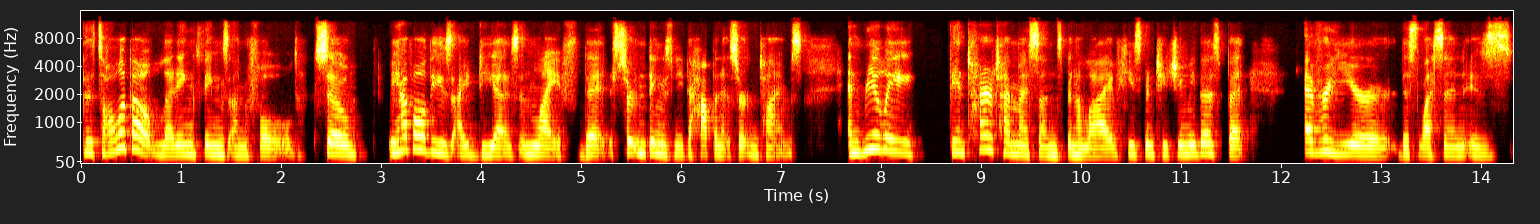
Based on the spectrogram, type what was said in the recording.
but it's all about letting things unfold. So we have all these ideas in life that certain things need to happen at certain times. And really, the entire time my son's been alive, he's been teaching me this, but every year this lesson is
